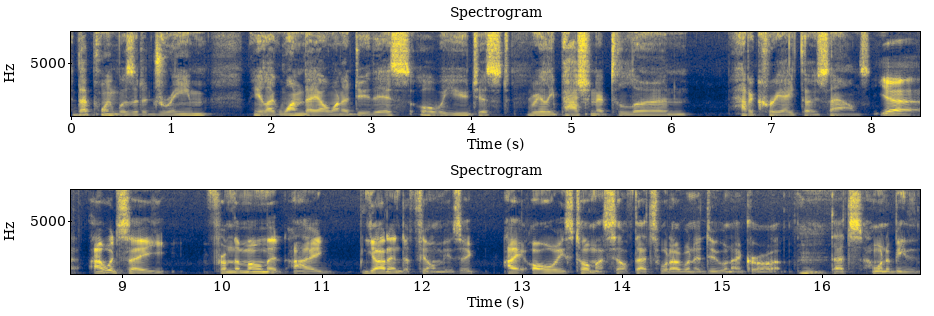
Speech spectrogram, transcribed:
At that point, was it a dream? You're like, one day I want to do this, or were you just really passionate to learn how to create those sounds? Yeah, I would say from the moment I got into film music, I always told myself that's what I want to do when I grow up. Hmm. That's I want to be,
